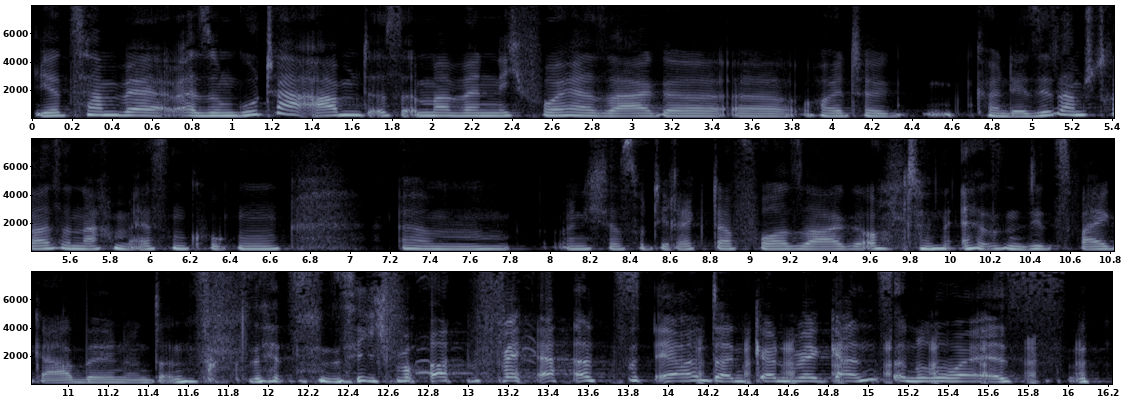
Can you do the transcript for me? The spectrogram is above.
Jetzt haben wir, also ein guter Abend ist immer, wenn ich vorher sage, äh, heute könnt ihr Sesamstraße nach dem Essen gucken. Ähm, wenn ich das so direkt davor sage und dann essen die zwei Gabeln und dann setzen sich vor den Fernseher und dann können wir ganz in Ruhe essen.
